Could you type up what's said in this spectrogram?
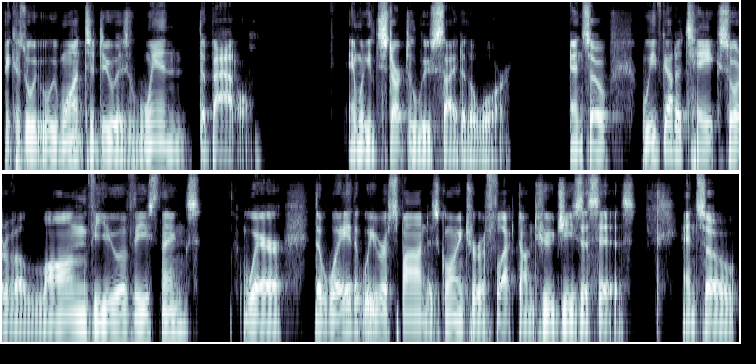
because what we want to do is win the battle and we start to lose sight of the war. And so we've got to take sort of a long view of these things where the way that we respond is going to reflect on who Jesus is. And so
